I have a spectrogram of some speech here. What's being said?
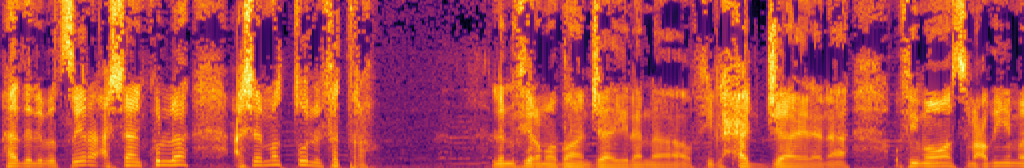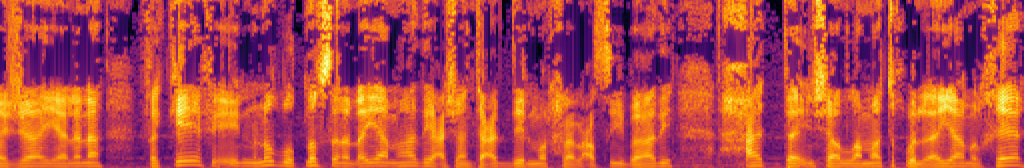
هذا اللي بتصير عشان كلها عشان ما تطول الفترة. لأنه في رمضان جاي لنا وفي الحج جاي لنا وفي مواسم عظيمة جاية لنا. فكيف انه نضبط نفسنا الأيام هذه عشان تعدي المرحلة العصيبة هذه؟ حتى إن شاء الله ما تقبل الأيام الخير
